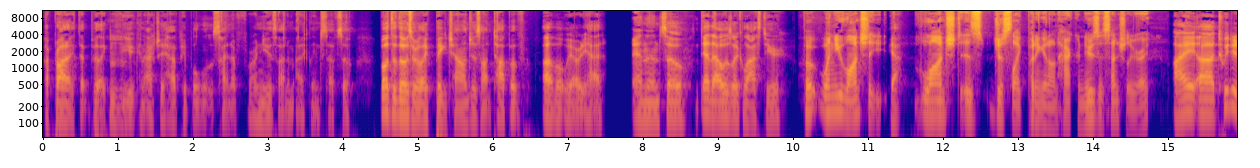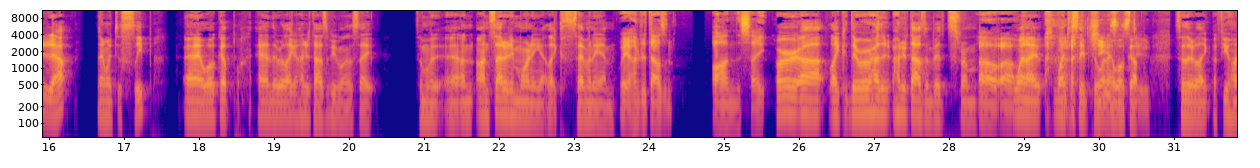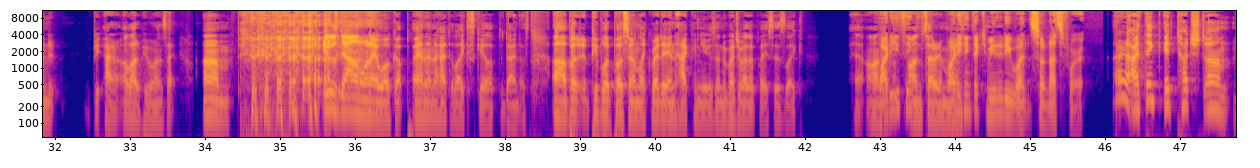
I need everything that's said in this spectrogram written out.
a product that like Mhm. you can actually have people sign up for and use automatically and stuff. So both of those are like big challenges on top of of what we already had. And then so yeah, that was like last year. But when you launched it, Yeah. launched is just like putting it on Hacker News, essentially, right? I uh, tweeted it out. Then I went to sleep, and I woke up, and there were like hundred thousand people on the site. Someone uh, on, on Saturday morning at like seven a.m. Wait, hundred thousand on the site? or uh, like there were hundred thousand bits from Oh, oh. when I went to sleep to when I woke Jesus, up. dude. So there were like a few hundred, I don't know, a lot of people on the site. Um, it was down when I woke up, and then I had to like scale up the dynos. Uh, but people had posted on like Reddit and Hacker News and a bunch of other places like uh, on. Why do you think- on Saturday morning? Why do you think the community went so nuts for it? I don't know. I think it touched. Um,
